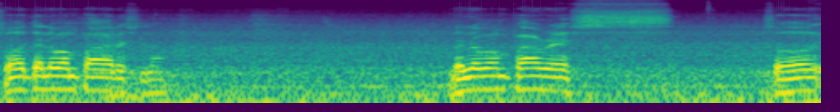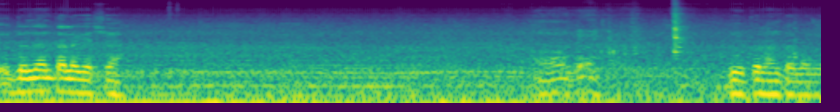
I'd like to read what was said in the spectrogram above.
So, dalawang pares lang. Dalawang pares. So, doon lang talaga siya. Okay. Dito lang talaga.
